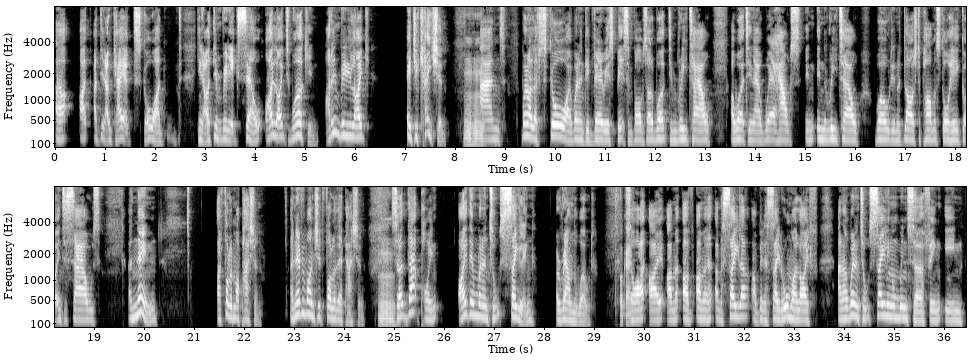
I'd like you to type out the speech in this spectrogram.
Uh, I, I did okay at school. I, you know, I didn't really excel. I liked working. I didn't really like education. Mm-hmm. And when I left school, I went and did various bits and bobs. I worked in retail. I worked in a warehouse in, in the retail world in a large department store here, got into sales. And then I followed my passion. And everyone should follow their passion. Mm. So at that point, I then went and taught sailing around the world. Okay. So I, I I'm a, I've, I'm a I'm a sailor. I've been a sailor all my life, and I went and taught sailing and windsurfing in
